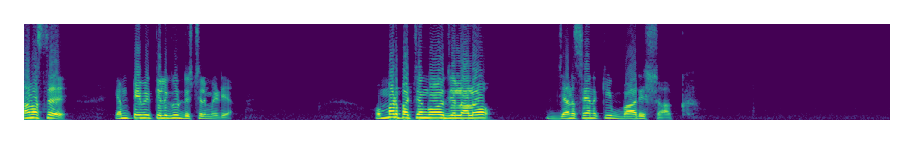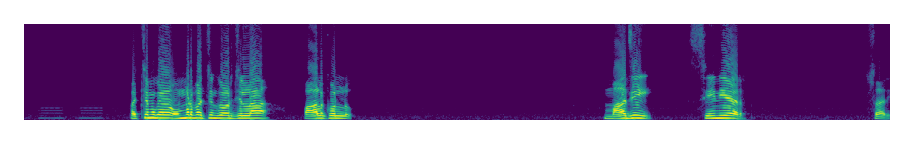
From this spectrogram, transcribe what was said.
నమస్తే. MTV Telugu digital media. ఉమ్మడి పశ్చిమ గోదావరి జిల్లాలో జనసేనకి భారీ షాక్. పశ్చిమ గో ఉమ్మడి పశ్చిమ గోదావరి జిల్లా పాలకొల్లు. మాజీ సీనియర్ సారీ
